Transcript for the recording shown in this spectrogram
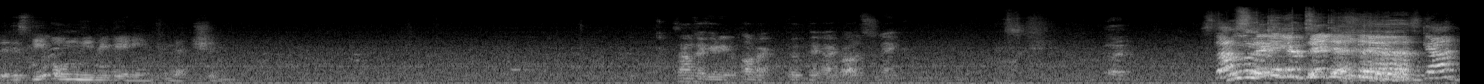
It is the only remaining connection. Sounds like you need a plumber. Good thing I brought a snake. Stop sticking your dick in things! God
